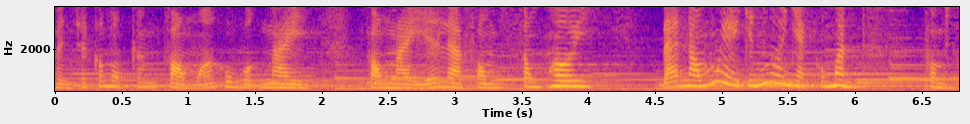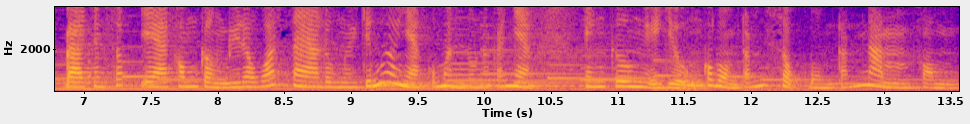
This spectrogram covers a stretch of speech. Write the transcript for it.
mình sẽ có một căn phòng ở khu vực này. Phòng này là phòng xông hơi. Đã nóng ngay chính ngôi nhà của mình. Phòng spa chăm sóc da không cần đi đâu quá xa luôn, ngay chính ngôi nhà của mình luôn nè cả nhà. An cư, nghỉ dưỡng, có bồn tắm sụp, bồn tắm nằm, phòng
